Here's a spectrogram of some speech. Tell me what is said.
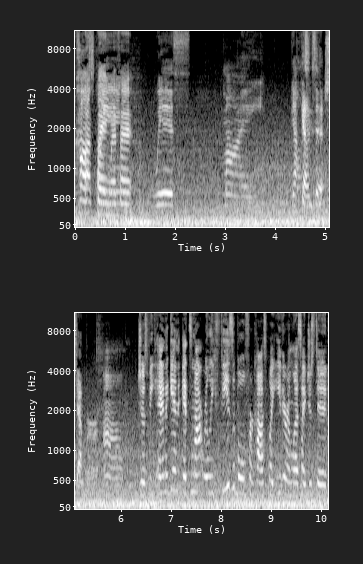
cosplaying Cosplaying with it. with my Galaxy's Galaxy's Edge Edge, Um, just be, and again, it's not really feasible for cosplay either, unless I just did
